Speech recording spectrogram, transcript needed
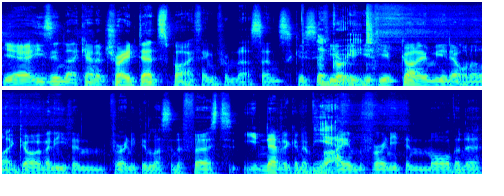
Yeah, he's in that kind of trade dead spot, I think, from that sense. Because if, you, if you've got him, you don't want to let go of anything for anything less than a first. You're never going to Yeah. buy him for anything more than a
